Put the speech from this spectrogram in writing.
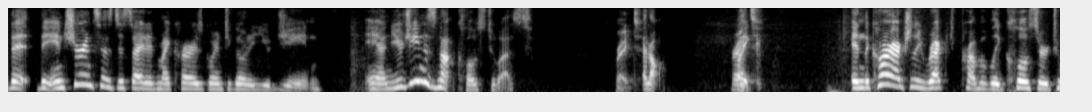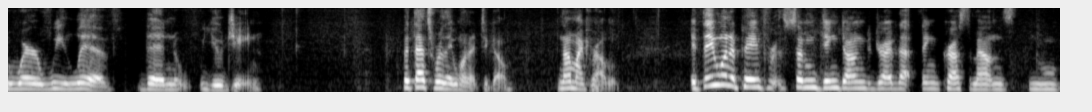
that the insurance has decided my car is going to go to Eugene, and Eugene is not close to us Right. at all. Right. Like, and the car actually wrecked probably closer to where we live than Eugene. But that's where they want it to go. Not my problem. If they want to pay for some ding dong to drive that thing across the mountains, mm,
